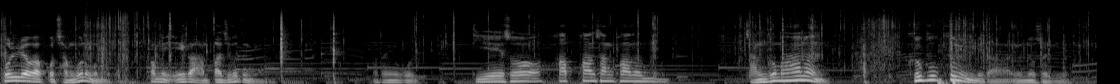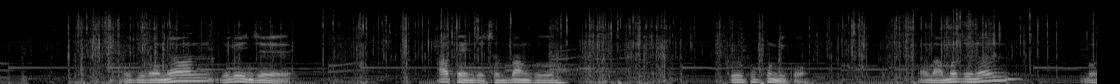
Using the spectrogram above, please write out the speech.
돌려 갖고 잠그는 겁니다. 그러면 얘가 안 빠지거든요. 그래서 요거 뒤에서 하판 상판을 잠금하는 그 부품입니다. 이 녀석이. 여기 보면 이게 이제 앞에 이제 전방 그, 그 부품이고 어, 나머지는 뭐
